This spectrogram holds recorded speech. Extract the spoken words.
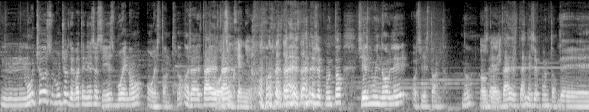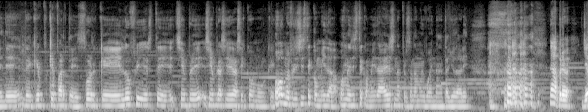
Mm, Muchos, muchos debaten eso si es bueno o es tonto, ¿no? O sea, está, O está, es en, un genio. está, está en ese punto si es muy noble o si es tonto, ¿no? O sea, Ok. está, está en ese punto de, de, de qué, qué parte es. Porque Luffy este siempre, siempre ha sido así como que, oh, me ofreciste comida, o me diste comida, eres una persona muy buena, te ayudaré. No, pero yo,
